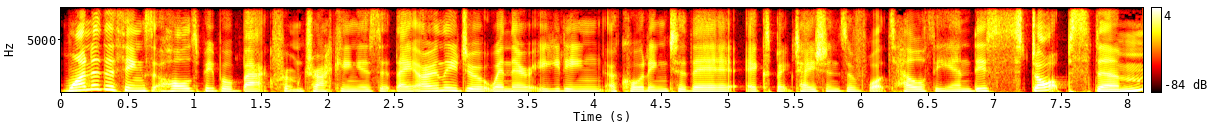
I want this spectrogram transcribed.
One of the things that holds people back from tracking is that they only do it when they're eating according to their expectations of what's healthy. And this stops them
